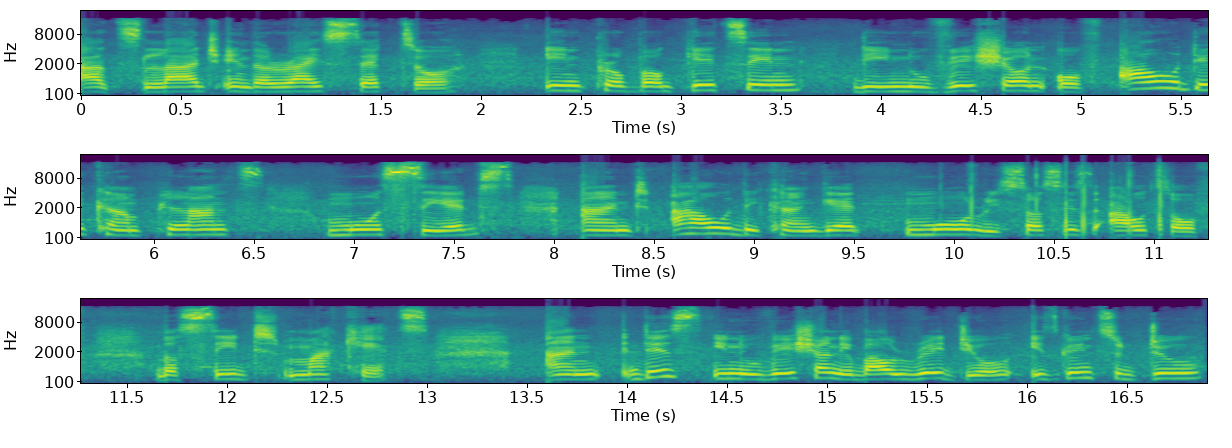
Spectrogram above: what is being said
at large in the rice sector in propagating the innovation of how they can plant more seeds and how they can get more resources out of the seed markets. And this innovation about radio is going to do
